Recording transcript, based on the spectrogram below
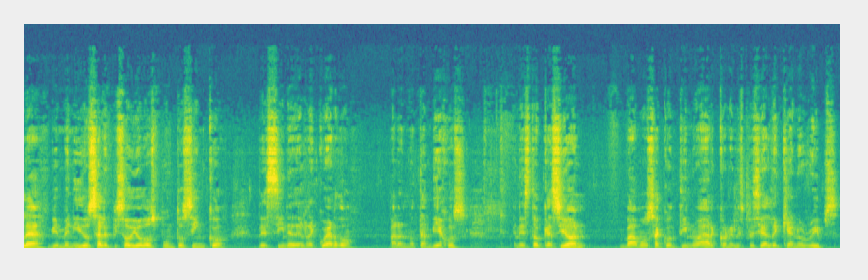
Hola, bienvenidos al episodio 2.5 de Cine del Recuerdo para no tan viejos. En esta ocasión vamos a continuar con el especial de Keanu Reeves,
